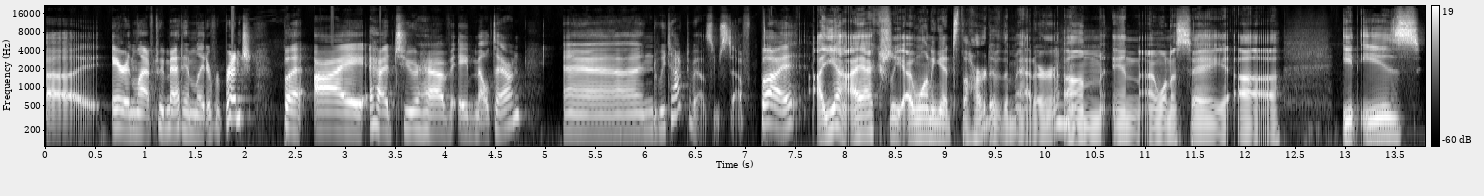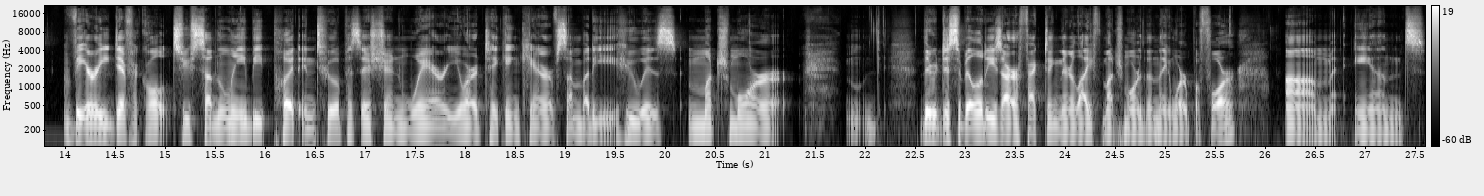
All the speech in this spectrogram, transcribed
uh aaron left. We met him later for brunch but i had to have a meltdown and we talked about some stuff. But Uh, yeah, I actually I want to get to the heart of the matter, Mm-hmm. um, and I want to say uh, it is very difficult to suddenly be put into a position where you are taking care of somebody who is much more their disabilities are affecting their life much more than they were before. Um, and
